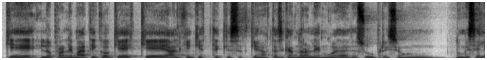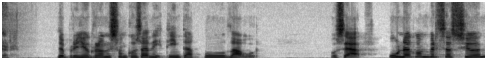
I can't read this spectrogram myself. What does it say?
que lo problemático que es que alguien que, esté, que, no esté sacando la lengua desde su prisión domiciliaria pero yo creo que son cosas distintas por. O sea, una conversación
